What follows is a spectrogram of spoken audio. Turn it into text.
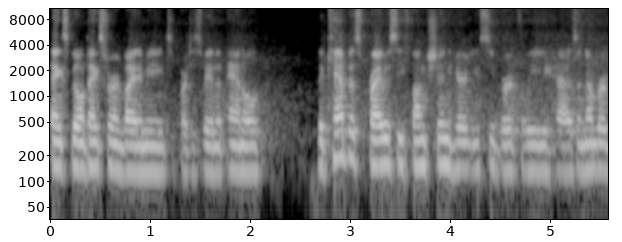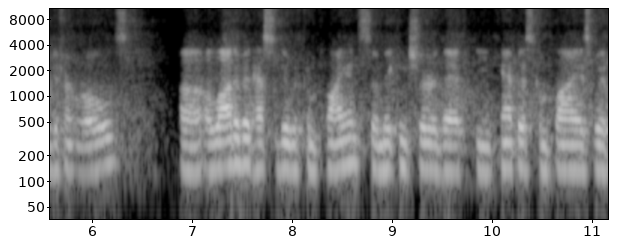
Thanks, Bill. Thanks for inviting me to participate in the panel. The campus privacy function here at UC Berkeley has a number of different roles. Uh, a lot of it has to do with compliance, so making sure that the campus complies with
